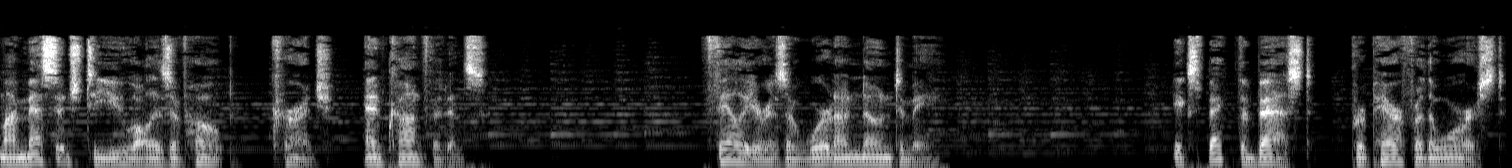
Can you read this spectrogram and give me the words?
My message to you all is of hope, courage, and confidence. Failure is a word unknown to me. Expect the best, prepare for the worst.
